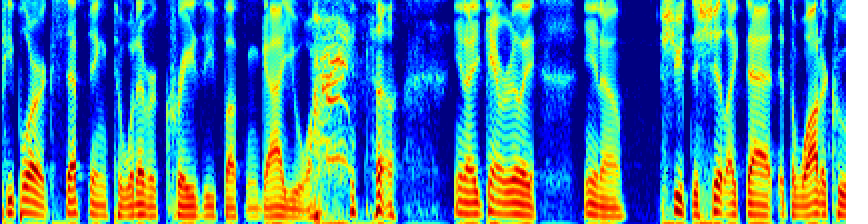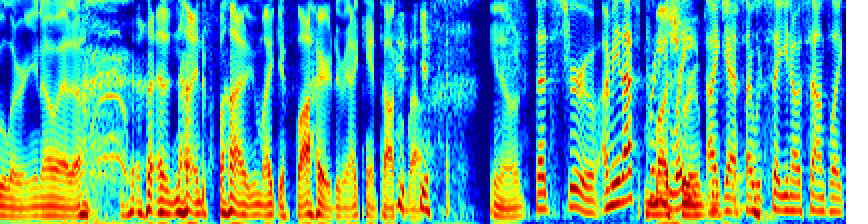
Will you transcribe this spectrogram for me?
people are accepting to whatever crazy fucking guy you are. so, you know, you can't really, you know, shoot the shit like that at the water cooler, you know, at a at a nine to five. You might get fired. I mean, I can't talk about, you know, That's true. I mean, that's pretty late, I guess. shit. I would say, you know, it sounds like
